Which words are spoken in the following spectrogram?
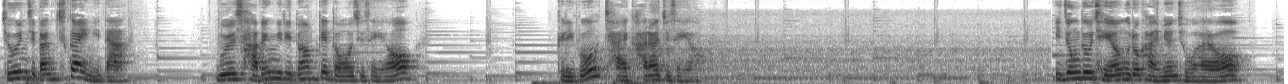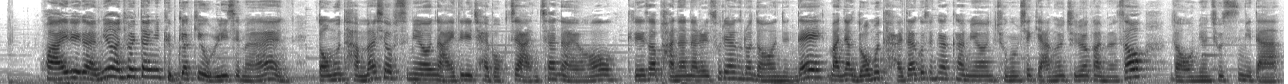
좋은 지방 추가입니다. 물 400ml도 함께 넣어주세요. 그리고 잘 갈아주세요. 이 정도 제형으로 갈면 좋아요. 과일을 갈면 혈당이 급격히 올리지만 너무 단맛이 없으면 아이들이 잘 먹지 않잖아요. 그래서 바나나를 소량으로 넣었는데 만약 너무 달다고 생각하면 조금씩 양을 줄여가면서 넣으면 좋습니다.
